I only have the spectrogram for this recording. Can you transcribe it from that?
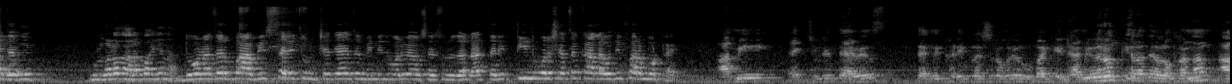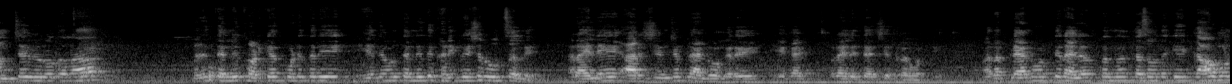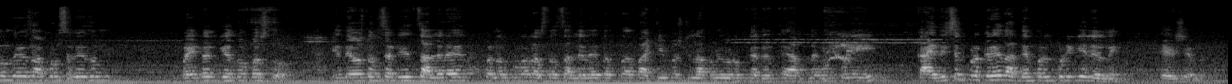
उलगडा झाला पाहिजे ना. दोन हजार बावीस साली तुमच्या त्या जमिनींवर व्यवसाय सुरू झाला तरी तीन वर्षाचा कालावधी फार मोठा आहे. आम्ही ऍक्च्युली त्यावेळेस त्यांनी खडी क्रशर वगैरे उभा केले. आम्ही विरोध केला त्या लोकांना. आमच्या विरोधाला म्हणजे त्यांनी थोडक्यात कुठेतरी हे देऊन त्यांनी ते खडी क्रशर उचलले. राहिले आरसीएमचे प्लांट वगैरे हे काय राहिले त्या क्षेत्रावरती. आता प्लांट वरती राहिल्यानंतर कसं होतं की गाव म्हणून त्यावेळेस आपण सगळेजण बैठक घेतो बसतो. की देवस्थानसाठी चाललेले आहेत पंढरपूरला रस्ता चाललेला आहे तर बाकी गोष्टीला आपण विरोध करण्यात काही अर्थ नाही. म्हणून कोणी कायदेशीर प्रक्रियेत अद्यापर्यंत कोणी गेलेलं नाही या विषयामध्ये.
